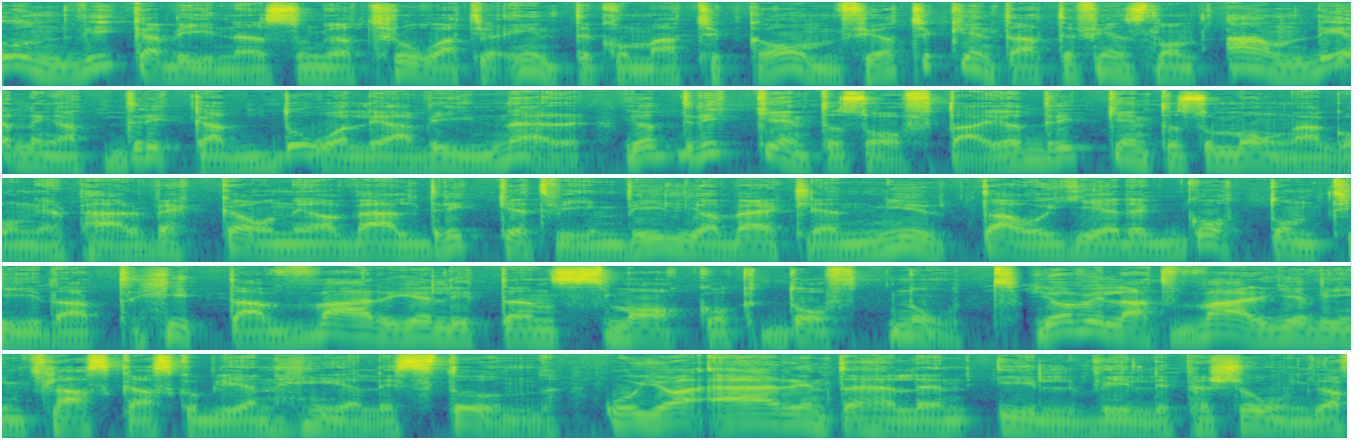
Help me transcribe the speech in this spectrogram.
undvika viner som jag tror att jag inte kommer att tycka om. För jag tycker inte att det finns någon anledning att dricka dåliga viner. Jag dricker inte så ofta. Jag dricker inte så många gånger per vecka och när jag väl dricker ett vin vill jag verkligen njuta och ge det gott om tid att hitta varje liten smak och doftnot. Jag vill att varje vinflaska ska bli en helig stund. Och jag är inte heller en illvillig person. Jag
